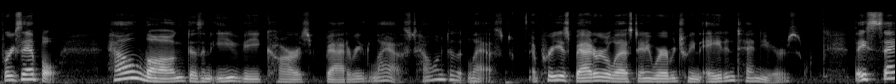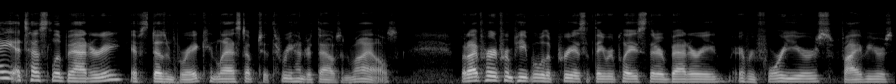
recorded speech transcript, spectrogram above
For example, how long does an EV car's battery last? How long does it last? A Prius battery will last anywhere between 8 and 10 years. They say a Tesla battery, if it doesn't break, can last up to 300,000 miles. But I've heard from people with a Prius that they replace their battery every four years, five years.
